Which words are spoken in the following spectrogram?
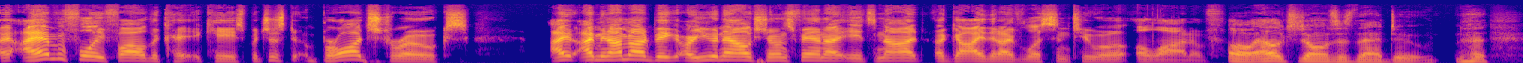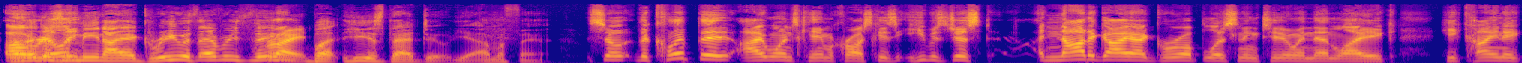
I, I haven't fully followed the ca- case, but just broad strokes. I, I mean, I'm not a big. Are you an Alex Jones fan? I, it's not a guy that I've listened to a, a lot of. Oh, Alex Jones is that dude. now, oh, that really? doesn't mean I agree with everything, right? But he is that dude. Yeah, I'm a fan. So the clip that I once came across because he was just not a guy I grew up listening to, and then like he kind of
